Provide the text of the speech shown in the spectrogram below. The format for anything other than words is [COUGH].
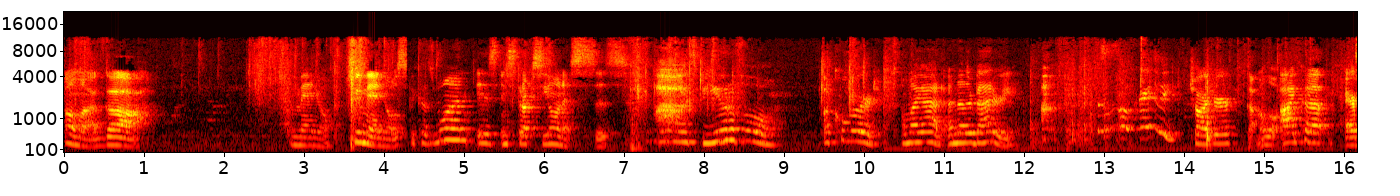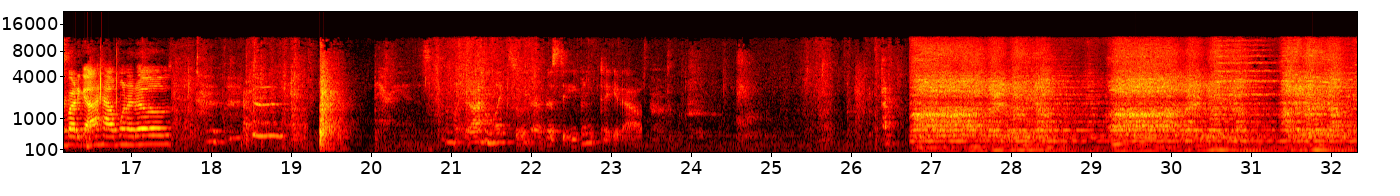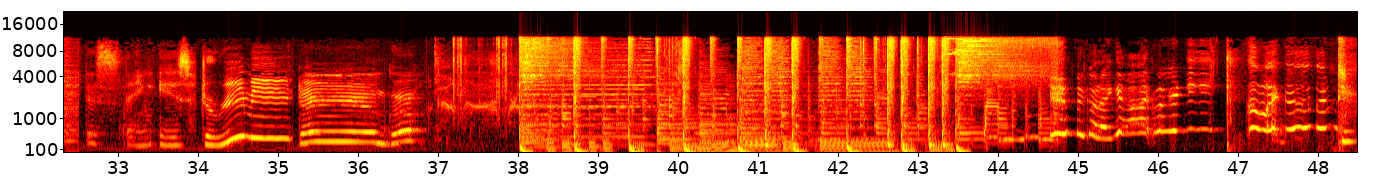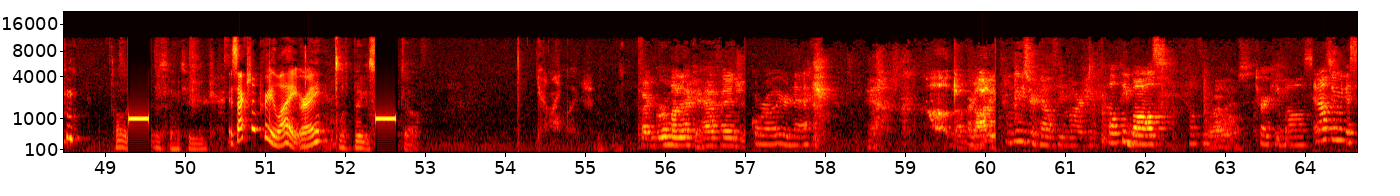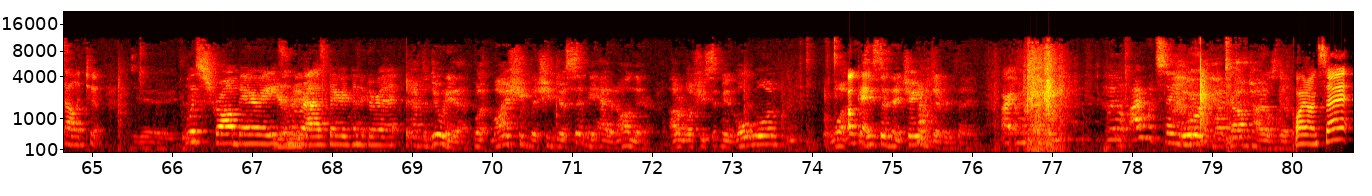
Oh my God. A manual, two manuals, because one is instrucciones. Oh, it's beautiful. A cord. Oh my God, another battery. [LAUGHS] this is so crazy. Charger, got my little eye cup. Everybody gotta have one of those. [LAUGHS] there he is. Oh my God, I'm like so nervous to even take it out. This thing is dreamy. Damn, girl. Oh Look what I got, Marty. Oh my god. Holy [LAUGHS] this thing's huge. It's actually pretty light, right? It's big as [LAUGHS] though. Your language. If I can grow my neck a half inch. Grow your neck. Yeah. [LAUGHS] Oh, My body. Well, these are healthy, Marty. Healthy balls. Healthy Right. balls. Turkey balls. And I was gonna make a salad too. Yay. With strawberries You're and me. raspberry vinaigrette. I didn't have to do any of that, but my sheet that she just sent me had it on there. I don't know if she sent me an old one or what. 'cause Okay. He said they changed everything. Alright, I'm gonna Well, I would say Or my job title's different. Quiet on set.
